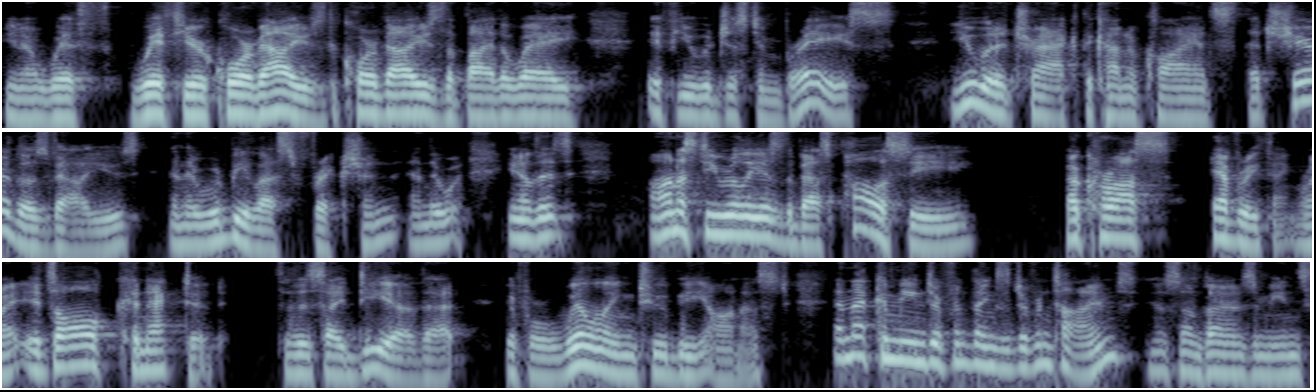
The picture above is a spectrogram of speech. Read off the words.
you know with with your core values the core values that by the way if you would just embrace you would attract the kind of clients that share those values and there would be less friction. And there would you know this honesty really is the best policy across everything right? It's all connected to this idea that if we're willing to be honest. And that can mean different things at different times. You know sometimes it means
